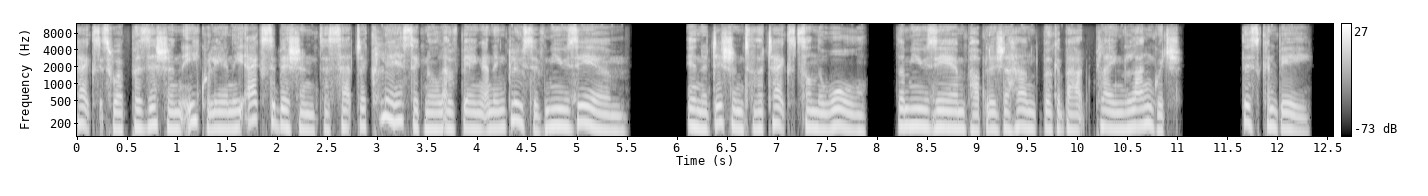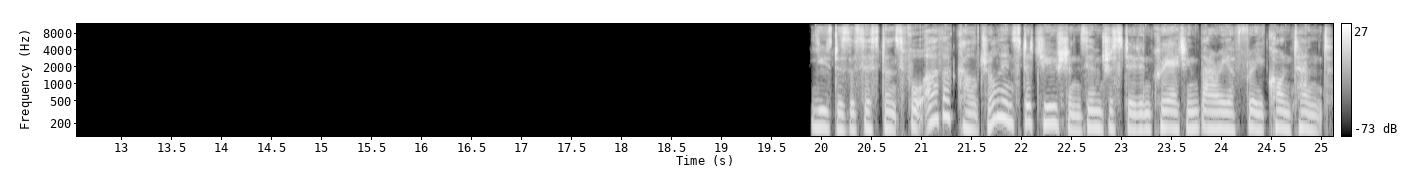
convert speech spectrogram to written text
texts were positioned equally in the exhibition to set a clear signal of being an inclusive museum. In addition to the texts on the wall, the museum published a handbook about plain language. This can be used as assistance for other cultural institutions interested in creating barrier-free content.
